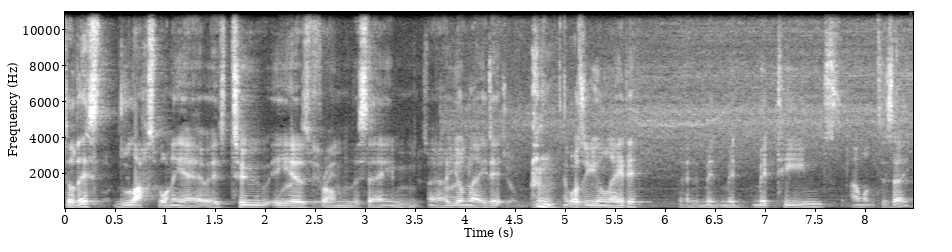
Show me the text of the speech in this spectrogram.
So this last one here is two ears from the same uh, young lady. it was a young lady, uh, mid, mid, mid-teens, I want to say.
